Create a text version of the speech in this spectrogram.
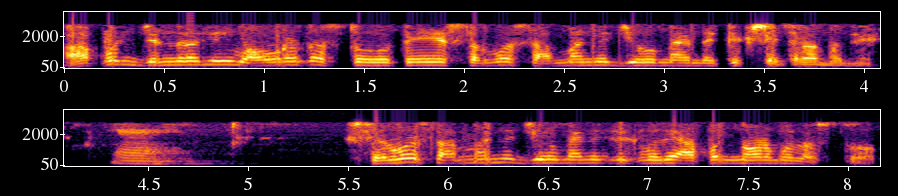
आपण जनरली वावरत असतो ते सर्वसामान्य जिओ मॅग्नेटिक क्षेत्रामध्ये. सर्वसामान्य जिओ मॅग्नेटिकमध्ये आपण नॉर्मल असतो.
